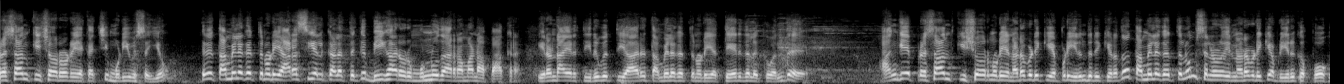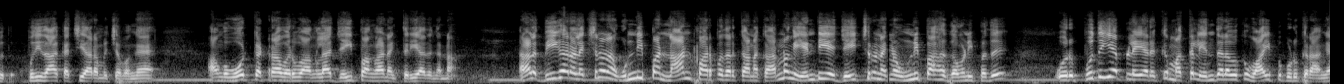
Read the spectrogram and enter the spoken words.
பிரசாந்த் கிஷோருடைய கட்சி முடிவு செய்யும். இது தமிழகத்தினுடைய அரசியல் களத்துக்கு பீகார் ஒரு முன்னுதாரணமா நான் பார்க்குறேன். இரண்டாயிரத்தி இருபத்தி ஆறு தமிழகத்தினுடைய தேர்தலுக்கு வந்து அங்கே பிரசாந்த் கிஷோரனுடைய நடவடிக்கை எப்படி இருந்திருக்கிறதோ தமிழகத்திலும் சிலருடைய நடவடிக்கை அப்படி இருக்க போகுது. புதிதாக கட்சி ஆரம்பித்தவங்க அவங்க ஓட் கட்டரா வருவாங்களா ஜெயிப்பாங்களான்னு எனக்கு தெரியாதுங்கண்ணா. அதனால் பீகார் எலெக்ஷனை நான் உன்னிப்பாக நான் பார்ப்பதற்கான காரணம் அங்கே என்டிஏ ஜெயிச்சிரும் நான் உன்னிப்பாக கவனிப்பது ஒரு புதிய பிளேயருக்கு மக்கள் எந்த அளவுக்கு வாய்ப்பு கொடுக்குறாங்க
